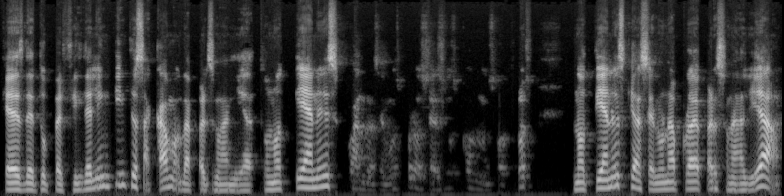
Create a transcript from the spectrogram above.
que desde tu perfil de LinkedIn te sacamos la personalidad. Tú no tienes, cuando hacemos procesos con nosotros, no tienes que hacer una prueba de personalidad.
